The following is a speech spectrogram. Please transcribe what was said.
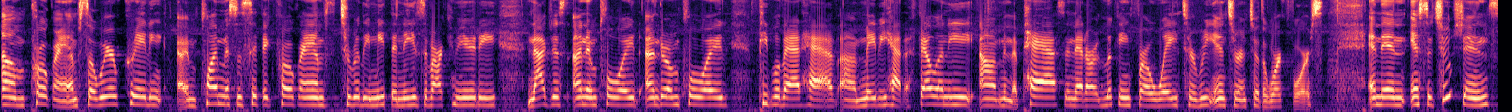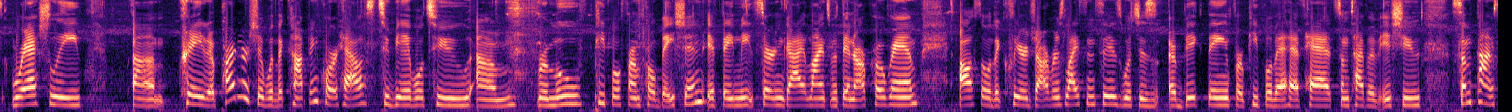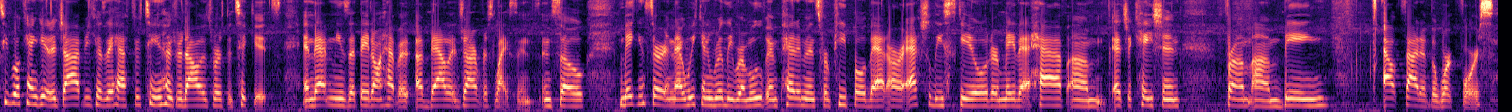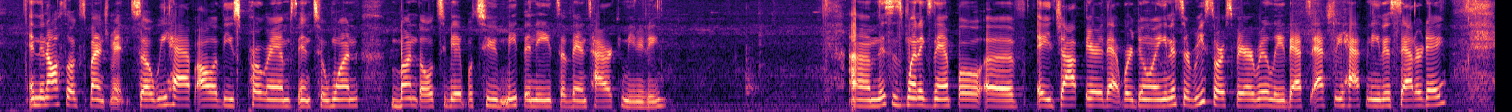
um, programs. So we're creating employment specific programs to really meet the needs of our community, not just unemployed, underemployed, people that have um, maybe had a felony um, in the past and that are looking for a way to re-enter into the workforce. And then institutions, we're actually um, created a partnership with the Compton Courthouse to be able to um, remove people from probation if they meet certain guidelines within our program. Also the clear driver's licenses, which is a big thing for people that have had some type of issue. Sometimes people can't get a job because they have $1,500 worth of tickets, and that means that they don't have a, a valid driver's license. And so making certain that we can really remove impediments for people that are actually skilled or may that have um, education from um, being outside of the workforce and then also expungement. So we have all of these programs into one bundle to be able to meet the needs of the entire community. Um, this is one example of a job fair that we're doing, and it's a resource fair really that's actually happening this Saturday.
